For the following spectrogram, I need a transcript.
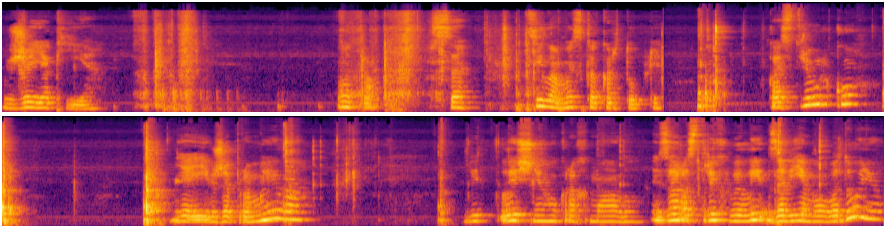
Вже як є. Отак. Все. Ціла миска картоплі. В кастрюльку. Я її вже промила від лишнього крахмалу. І зараз 3 хвилини зав'ємо водою,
